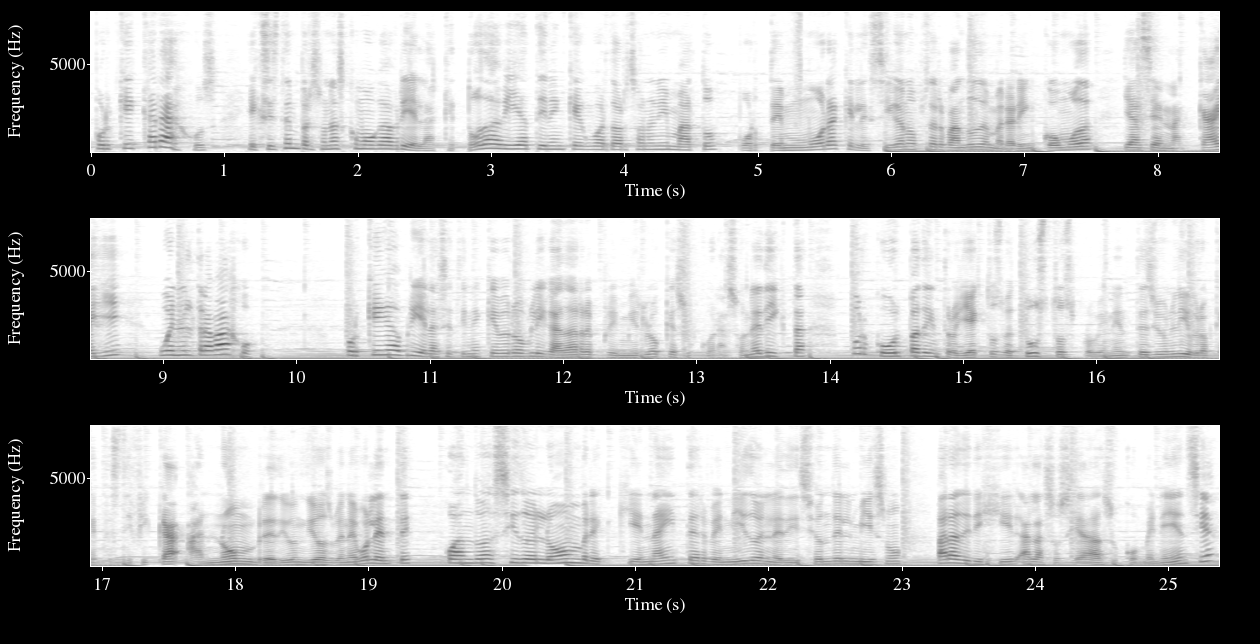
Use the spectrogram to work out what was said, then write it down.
¿Por qué carajos existen personas como Gabriela que todavía tienen que guardar su anonimato por temor a que les sigan observando de manera incómoda, ya sea en la calle o en el trabajo? ¿Por qué Gabriela se tiene que ver obligada a reprimir lo que su corazón le dicta por culpa de introyectos vetustos provenientes de un libro que testifica a nombre de un dios benevolente, cuando ha sido el hombre quien ha intervenido en la edición del mismo para dirigir a la sociedad a su conveniencia?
